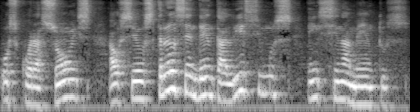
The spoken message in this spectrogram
os corações aos seus transcendentalíssimos ensinamentos.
